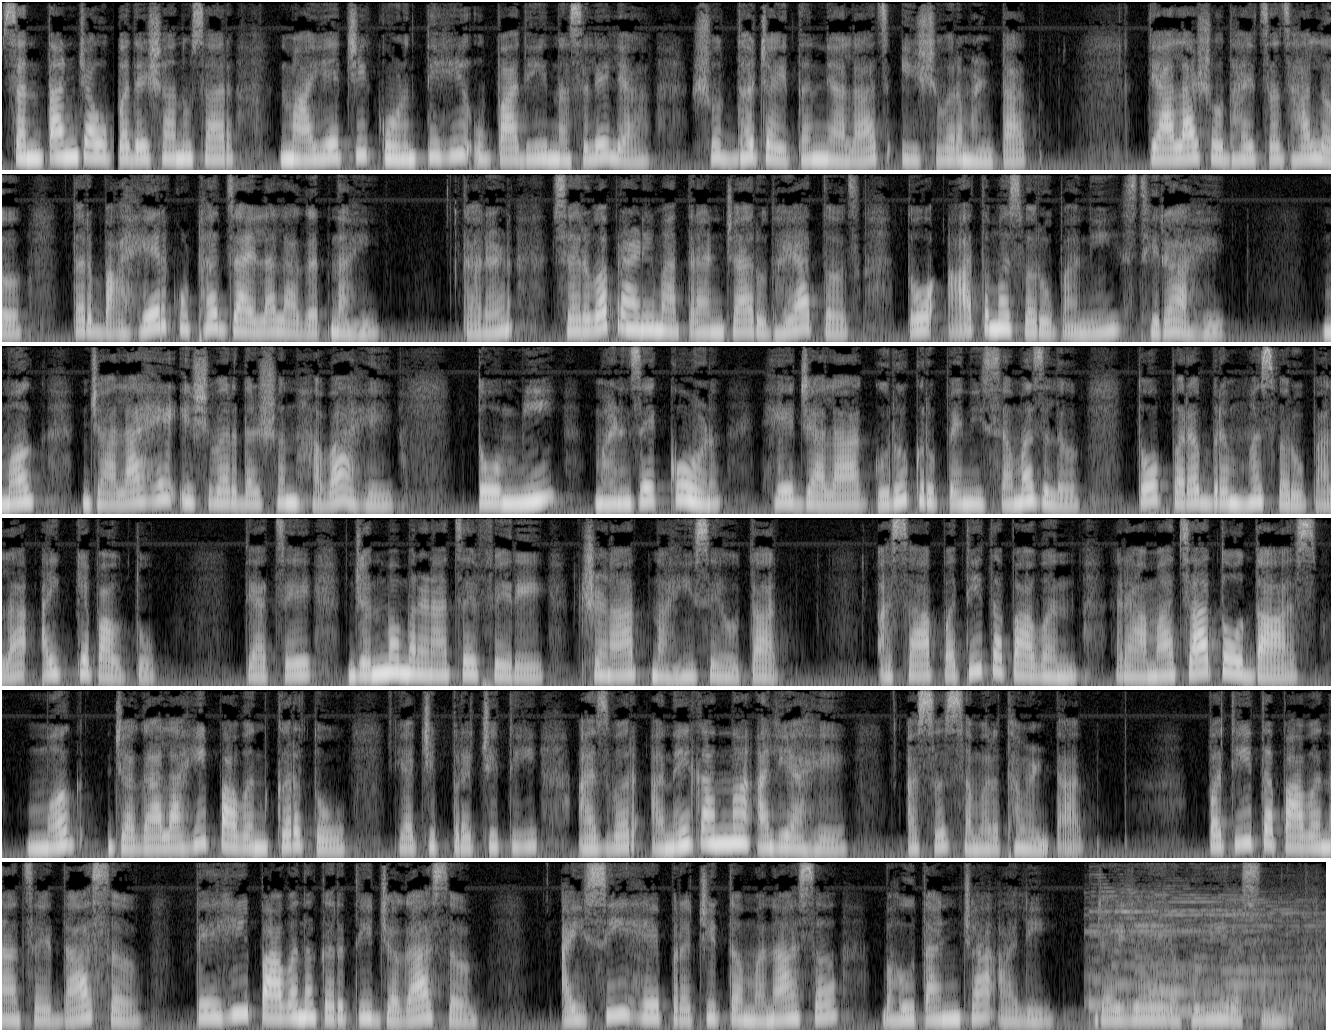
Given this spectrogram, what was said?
संतांच्या उपदेशानुसार मायेची कोणतीही उपाधी नसलेल्या शुद्ध चैतन्यालाच ईश्वर म्हणतात. त्याला शोधायचं झालं तर बाहेर कुठंच जायला लागत नाही. कारण सर्व प्राणीमात्रांच्या हृदयातच तो आत्मस्वरूपानी स्थिर आहे. मग ज्याला हे ईश्वर दर्शन हवं आहे तो मी म्हणजे कोण हे ज्याला गुरुकृपेनी समजलं तो परब्रह्म स्वरूपाला ऐक्य पावतो. त्याचे जन्ममरणाचे फेरे क्षणात नाहीसे होतात. असा पतित पावन रामाचा तो दास मग जगालाही पावन करतो याची प्रचिती आजवर अनेकांना आली आहे असं समर्थ म्हणतात. पतित पावनाचे दास तेही पावन करती जगास ऐसी हे प्रचित मनास बहुतांच्या आली. जय जय रघुवीर समर्थ.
